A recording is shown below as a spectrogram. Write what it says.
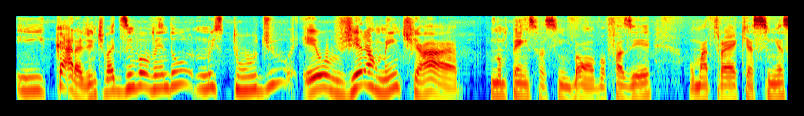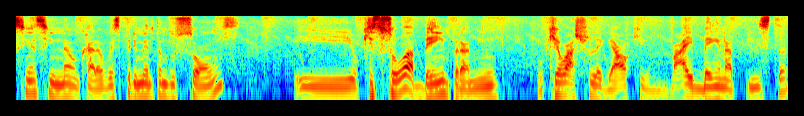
E, cara, a gente vai desenvolvendo no estúdio. Eu geralmente, ah, não penso assim, bom, eu vou fazer uma track assim, assim, assim. Não, cara, eu vou experimentando sons e o que soa bem para mim, o que eu acho legal, que vai bem na pista,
